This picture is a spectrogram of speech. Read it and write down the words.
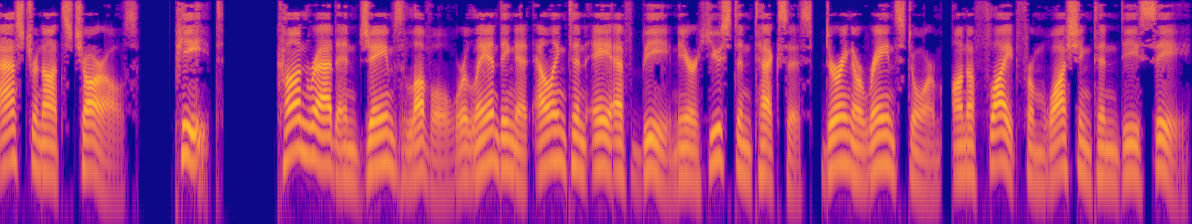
astronauts Charles Pete Conrad and James Lovell were landing at Ellington AFB near Houston, Texas, during a rainstorm, on a flight from Washington, D.C.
